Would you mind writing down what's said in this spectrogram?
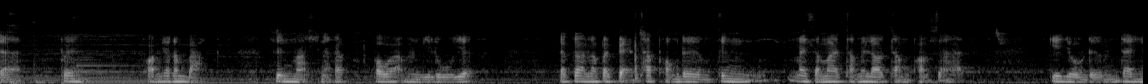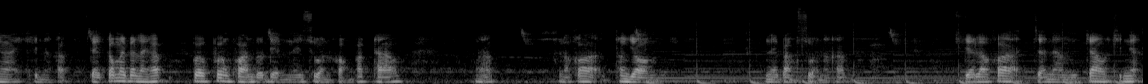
จะเพิ่มความยากลำบากขึ้นมาอีกนะครับ เพราะว่ามันมีรูเยอะ แล้วก็เราไปแปะทับของเดิม ซึ่งไม่สามารถทำให้เราทำความสะอาดเกียร์โยงเดิมได้ง่ายขึ้นนะครับ แต่ก็ไม่เป็นไรครับ เพื่อเพิ่มความโดดเด่นในส่วนของพักเท้านะครับ แล้วก็ต้องยอมในบางส่วนนะครับ เดี๋ยวเราก็จะนำเจ้าชิ้นเนี้ย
